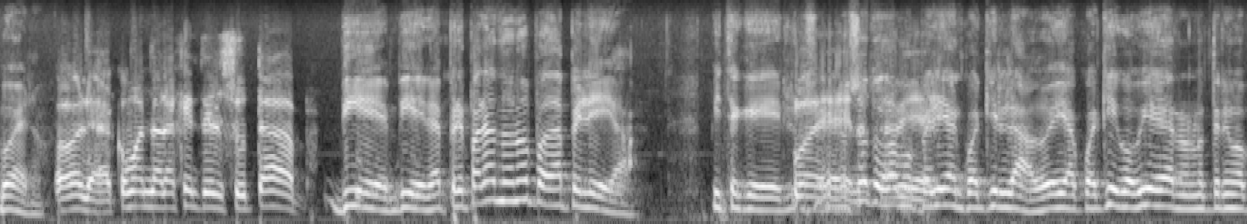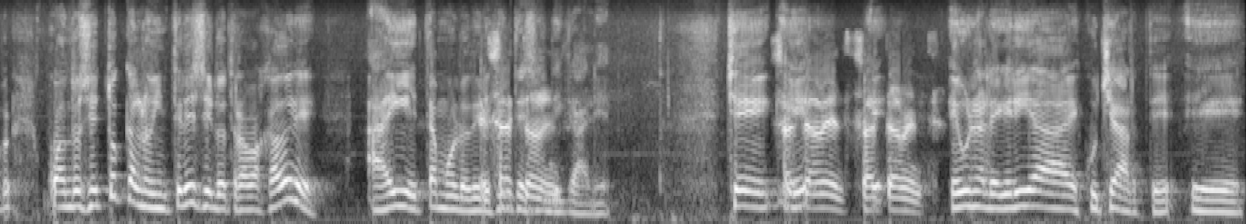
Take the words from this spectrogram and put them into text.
Bueno, Hola, ¿cómo anda la gente del SUTAP? bien, bien, eh, preparándonos para dar pelea. Viste que Bueno, nosotros damos bien. pelea en cualquier lado, eh, a cualquier gobierno, no tenemos. Cuando se tocan los intereses de los trabajadores, ahí estamos los dirigentes sindicales. Che, eh, Exactamente, exactamente. Es una alegría escucharte eh,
